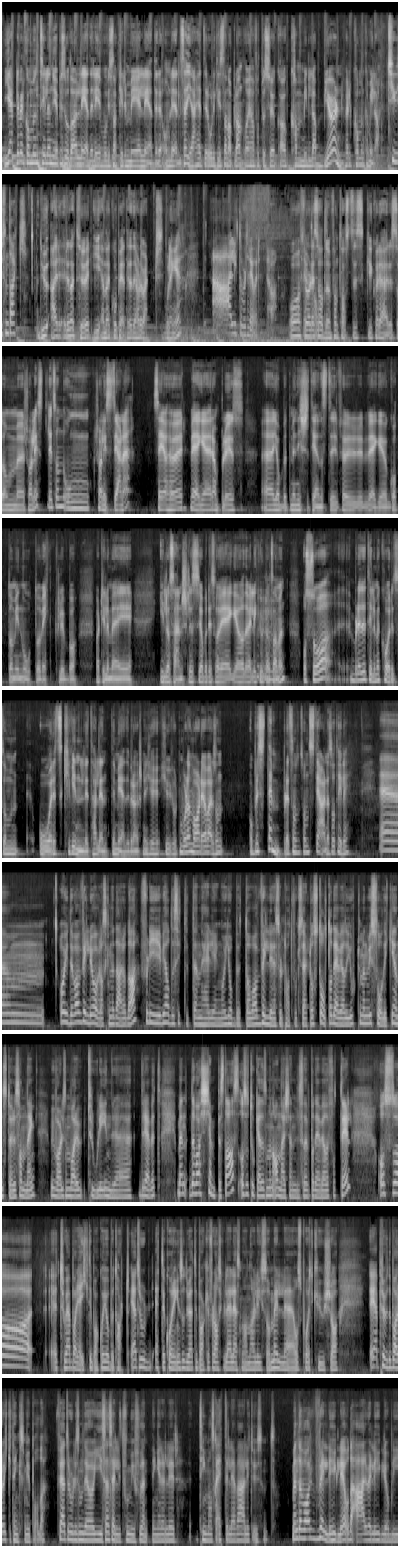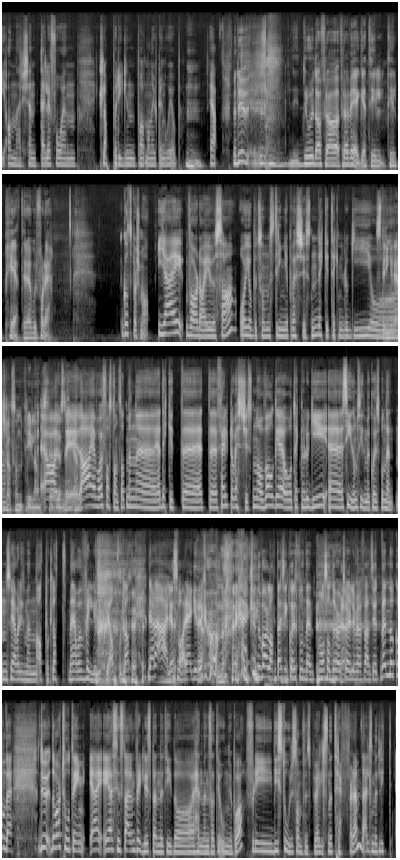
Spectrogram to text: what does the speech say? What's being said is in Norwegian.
Hjertelig velkommen til en ny episode av Lederliv, hvor vi snakker med ledere om ledelse. Jeg heter Ole Kristian Appeland, og jeg har fått besøk av Camilla Bjørn. Velkommen, Camilla. Tusen takk. Du er redaktør i NRK P3. Det har du vært hvor lenge? Ja, litt over tre år. Ja. Og før det så hadde du en fantastisk karriere som journalist. Litt sånn ung journaliststjerne. Se og Hør, VG, Rampelys. Eh, jobbet med nisjetjenester for VG Godt og Min Mote og Vektklubb, og var til og med i i Los Angeles, jobbet litt for VG, og det er veldig kult alt sammen. Og så ble det til og med kåret som årets kvinnelige talent i mediebransjen i 2014. Hvordan var det å sånn, å bli stemplet som sånn stjerne så tidlig? Um, oi, det var veldig overraskende der og da. Fordi vi hadde sittet en hel gjeng og jobbet og var veldig resultatfokuserte og stolte av det vi hadde gjort, men vi så det ikke i en større sammenheng. Vi var liksom bare utrolig indre drevet. Men det var kjempestas, og så tok jeg det som en anerkjennelse på det vi hadde fått til. Og så jeg tror jeg bare jeg gikk tilbake og jobbet hardt. Jeg tror Etter kåringen så dro jeg tilbake, for da skulle jeg lese noe analyse og melde oss på et kurs. og Jeg prøvde bare å ikke tenke så mye på det. For jeg tror liksom det å gi seg selv litt for mye forventninger eller ting man skal etterleve, er litt usunt. Men det var veldig hyggelig, og det er veldig hyggelig å bli anerkjent eller få en klapp på ryggen på at man har gjort en god jobb. Mm. Ja. Men du dro da fra, fra VG til, til P3. Hvorfor det? Godt spørsmål. Jeg var da i USA og jobbet som stringer på vestkysten. Dekket teknologi og Stringer er en slags sånn frilansløsning? Ja, ja, jeg var jo fast ansatt, men eh, jeg dekket eh, et felt og vestkysten og valget og teknologi eh, side om side med korrespondenten, så jeg var liksom en attpåklatt. Men jeg var veldig lykkelig attpåklatt. Det er det ærlige svaret. Jeg gidder ikke å Jeg kunne bare latt deg si korrespondent nå, så hadde det hørtes veldig mer fancy ut. Men nok om det. Du, det var to ting. Jeg, jeg syns det er en veldig spennende tid å henvende seg til unge på, fordi de store samfunnsbevegelsene treffer dem. Det er liksom et litt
